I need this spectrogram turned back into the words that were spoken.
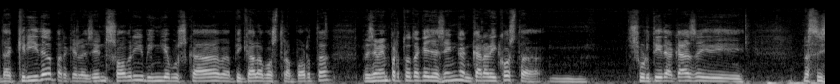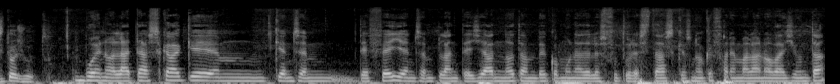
de crida perquè la gent s'obri i vingui a buscar, a picar la vostra porta, precisament per tota aquella gent que encara li costa mm, sortir de casa i dir necessito ajut. Bueno, la tasca que, mm, que ens hem de fer i ens hem plantejat no, també com una de les futures tasques no, que farem a la nova Junta,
